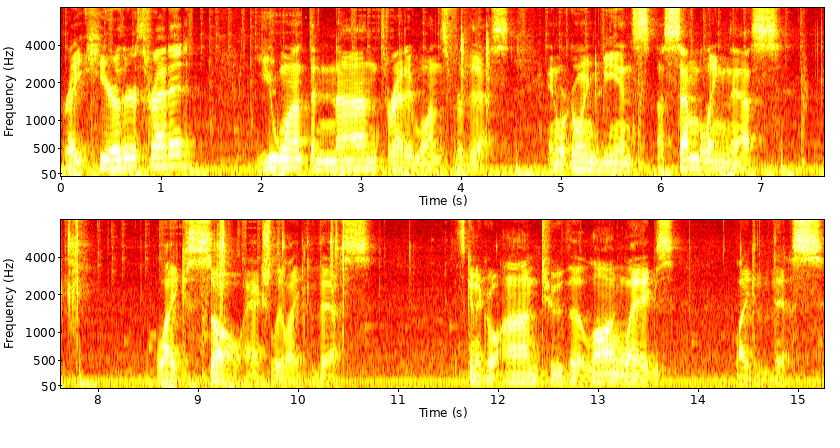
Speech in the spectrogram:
Right here they're threaded. You want the non-threaded ones for this. And we're going to be assembling this like so, actually like this it's going to go on to the long legs like this.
